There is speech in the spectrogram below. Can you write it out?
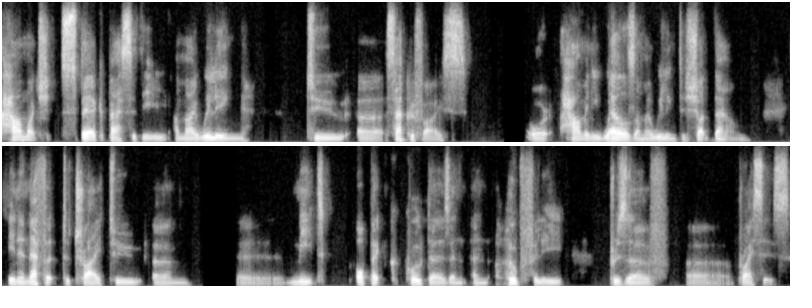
how much spare capacity am I willing to uh, sacrifice, or how many wells am I willing to shut down in an effort to try to um, uh, meet OPEC quotas and, and hopefully preserve uh, prices.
